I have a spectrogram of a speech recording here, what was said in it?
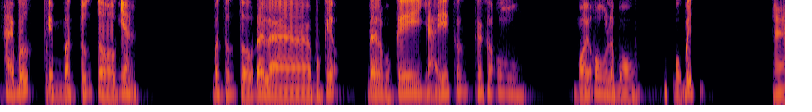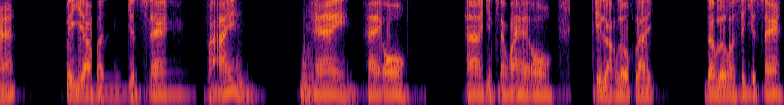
hai bước thì mình tưởng tượng nha. Mình tưởng tượng đây là một cái đây là một cái dãy có các cái ô. Mỗi ô là một một bit à, bây giờ mình dịch sang phải hai hai ô. Ha dịch sang phải hai ô. Thì lần lượt là lần lượt là sẽ dịch sang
